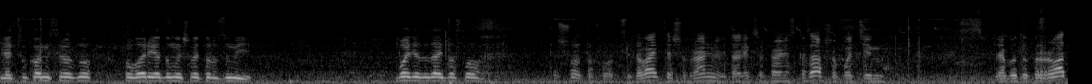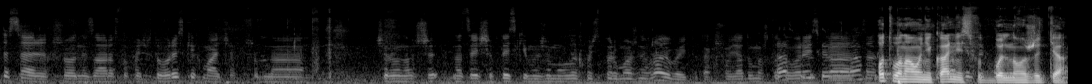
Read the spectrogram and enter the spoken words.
Я цілком серйозно говорю, я думаю, що ви це розумієте. Бодя, додай два слова. Та що то, хлопці, давайте, щоб реально Віталік все правильно сказав, що потім треба тут прорвати серію, якщо не зараз, то хоч в товариських матчах, щоб на червоно на цей Шептицький ми вже могли хоч з переможною грою вийти. Так що я думаю, що товариська. От вона унікальність футбольного життя.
